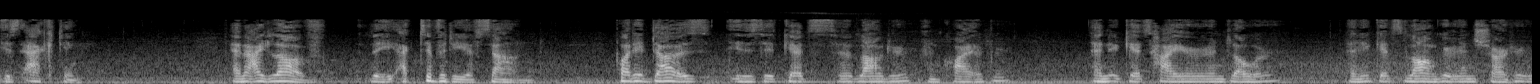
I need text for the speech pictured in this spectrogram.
is acting. And I love the activity of sound. What it does is it gets uh, louder and quieter, and it gets higher and lower, and it gets longer and shorter.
